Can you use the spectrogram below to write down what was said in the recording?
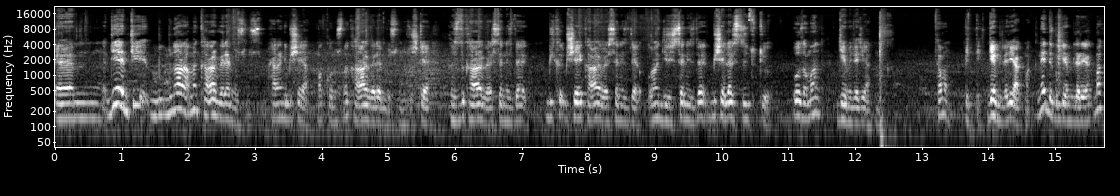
Ee, diyelim ki bu- buna rağmen karar veremiyorsunuz. Herhangi bir şey yapmak konusunda karar veremiyorsunuz. İşte hızlı karar verseniz de bir, bir şeye karar verseniz de ona girişseniz de bir şeyler sizi tutuyor. O zaman gemileri yakmak. Tamam bitti. Gemileri yakmak. Nedir bu gemileri yakmak?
